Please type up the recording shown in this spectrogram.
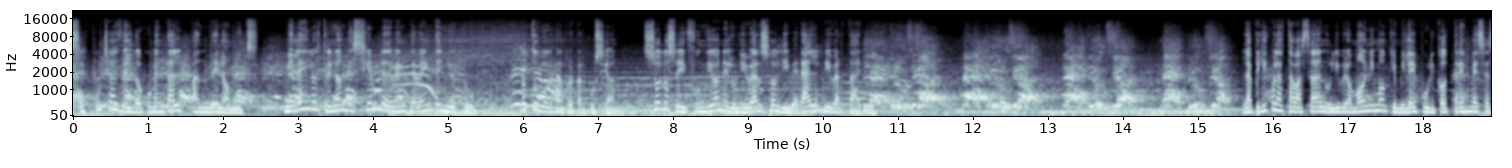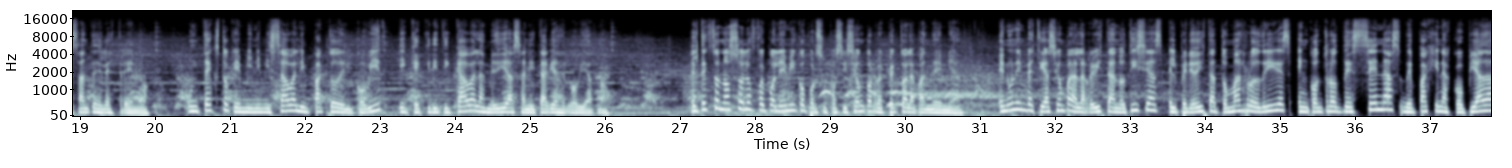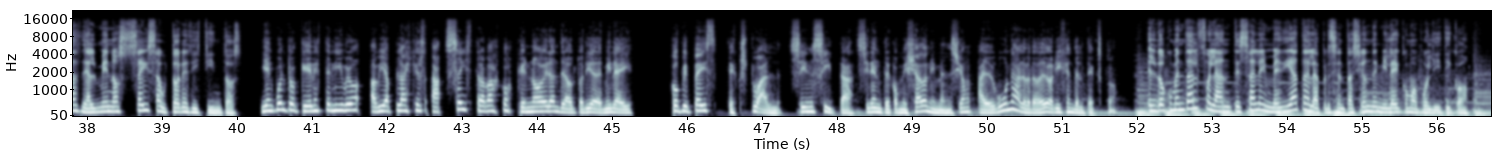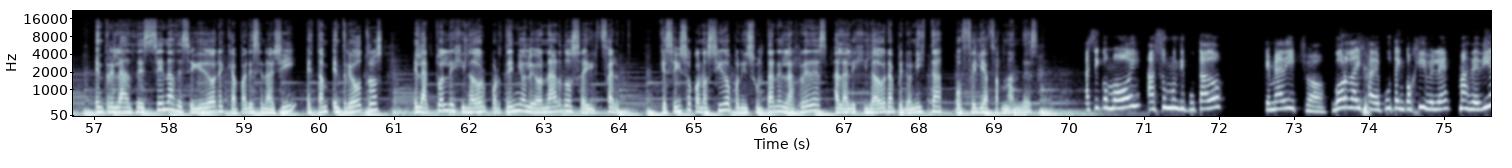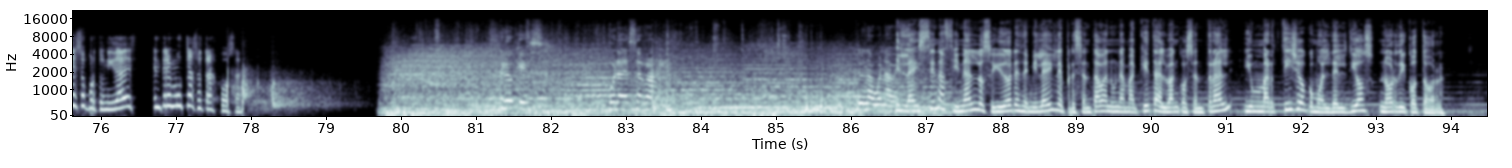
se escucha es del documental Pandenomics. Milei lo estrenó en diciembre de 2020 en YouTube. No tuvo gran repercusión, solo se difundió en el universo liberal libertario. La película está basada en un libro homónimo que Milei publicó tres meses antes del estreno. Un texto que minimizaba el impacto del COVID y que criticaba las medidas sanitarias del gobierno. El texto no solo fue polémico por su posición con respecto a la pandemia. En una investigación para la revista Noticias, el periodista Tomás Rodríguez encontró decenas de páginas copiadas de al menos seis autores distintos y encuentro que en este libro había plagios a seis trabajos que no eran de la autoría de Milley. Copy-paste textual, sin cita, sin entrecomillado ni mención alguna al verdadero origen del texto. El documental fue la antesala inmediata de la presentación de Milley como político. Entre las decenas de seguidores que aparecen allí están, entre otros, el actual legislador porteño Leonardo Seifert, que se hizo conocido por insultar en las redes a la legisladora peronista Ofelia Fernández. Así como hoy asume un diputado que me ha dicho, gorda hija de puta incogible, más de 10 oportunidades, entre muchas otras cosas. Creo que es hora de cerrar. En la escena final, los seguidores de Milei le presentaban una maqueta del Banco Central y un martillo como el del dios nórdico Thor.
